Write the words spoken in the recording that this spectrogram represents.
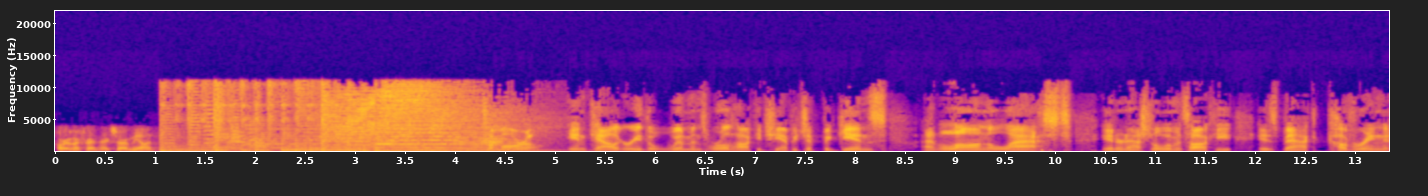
All right, my friend. Thanks for having me on. Tomorrow in Calgary, the Women's World Hockey Championship begins at long last. International Women's Hockey is back. Covering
